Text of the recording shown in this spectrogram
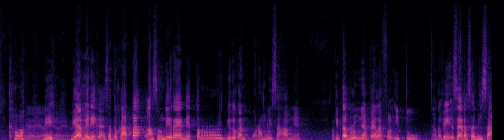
Kalau Ya, ya, di ya, ya. di Amerika satu kata langsung di Reddit terus gitu kan orang beli sahamnya. Kita belum nyampe level itu, tapi saya rasa bisa.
